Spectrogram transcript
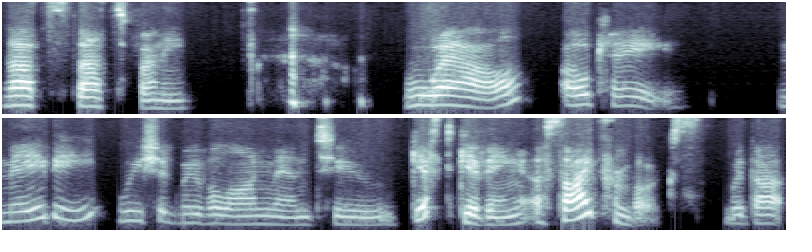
that's that's funny. Well, okay. Maybe we should move along then to gift giving aside from books. Would that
